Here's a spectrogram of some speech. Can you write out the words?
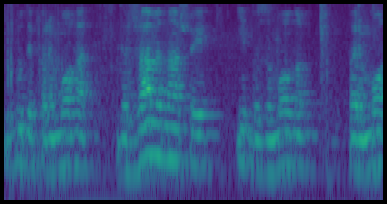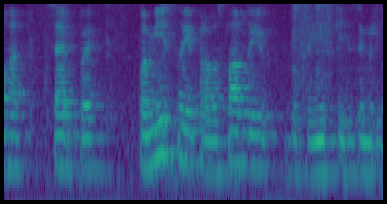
і буде перемога держави нашої, і безумовно перемога церкви помісної православної в українській землі.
